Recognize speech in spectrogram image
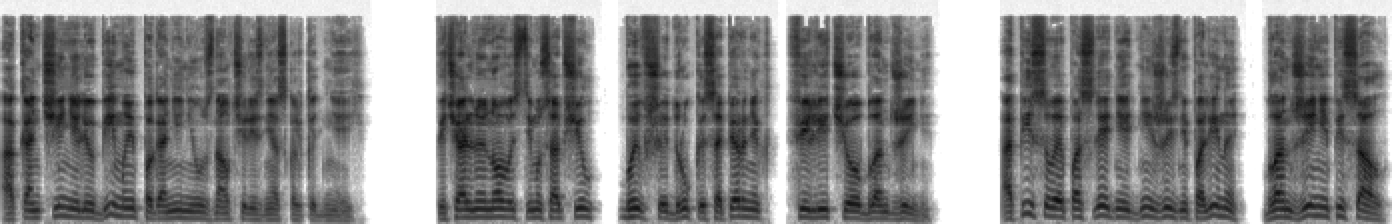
О кончине любимой Паганини узнал через несколько дней. Печальную новость ему сообщил бывший друг и соперник Феличио Бланджини. Описывая последние дни жизни Полины, Бланджини писал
